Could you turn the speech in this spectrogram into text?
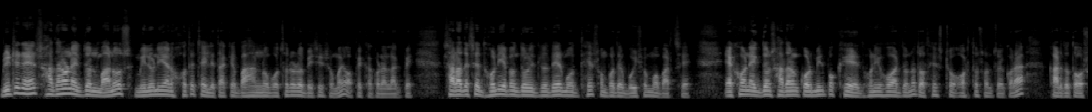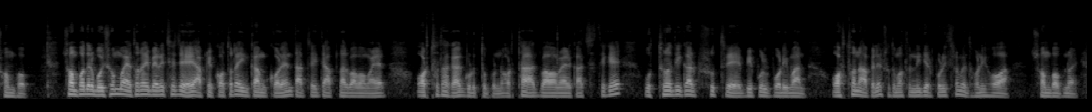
ব্রিটেনে সাধারণ একজন মানুষ মিলিয়নিয়ার হতে চাইলে তাকে বাহান্ন বছরেরও বেশি সময় অপেক্ষা করা লাগবে। সারা দেশে ধনী এবং দরিদ্রদের মধ্যে সম্পদের বৈষম্য বাড়ছে। এখন একজন সাধারণ কর্মীর পক্ষে ধনী হওয়ার জন্য যথেষ্ট অর্থ সঞ্চয় করা কার্যত অসম্ভব। সম্পদের বৈষম্য এতটাই বেড়েছে যে আপনি কতটা ইনকাম করেন তার চাইতে আপনার বাবা মায়ের অর্থ থাকা গুরুত্বপূর্ণ। অর্থাৎ বাবা মায়ের কাছ থেকে উত্তরাধিকার সূত্রে বিপুল পরিমাণ অর্থ না পেলে শুধুমাত্র নিজের পরিশ্রমে ধনী হওয়া সম্ভব নয়।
